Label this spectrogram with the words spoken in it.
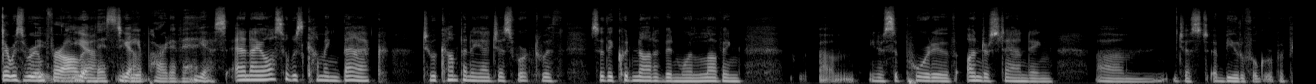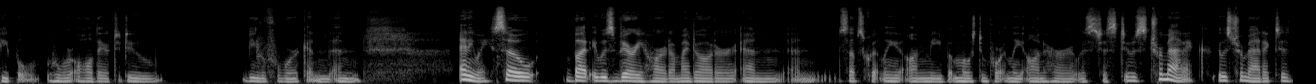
There was room for all yeah, of this to yeah. be a part of it. yes, and I also was coming back to a company I just worked with, so they could not have been more loving, um, you know, supportive, understanding, um, just a beautiful group of people who were all there to do beautiful work and and anyway, so but it was very hard on my daughter and and subsequently on me but most importantly on her it was just it was traumatic it was traumatic to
